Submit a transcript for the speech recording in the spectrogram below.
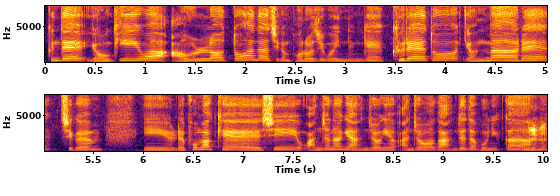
근데 여기와 아울러 또 하나 지금 벌어지고 있는 게 그래도 연말에 지금 이 레포마켓이 완전하게 안정이 안정화가 안 되다 보니까 예.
